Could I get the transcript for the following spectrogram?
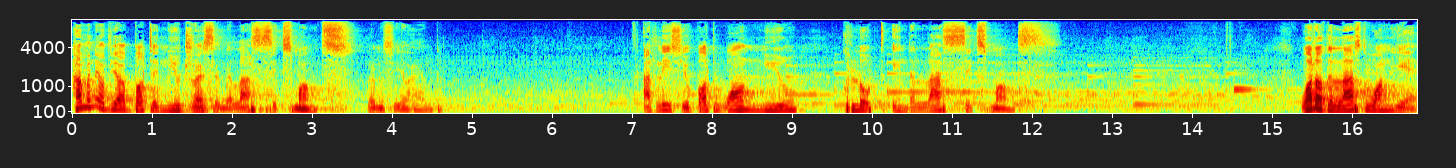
How many of you have bought a new dress in the last six months? Let me see your hand. At least you bought one new cloth in the last six months. What of the last one year?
